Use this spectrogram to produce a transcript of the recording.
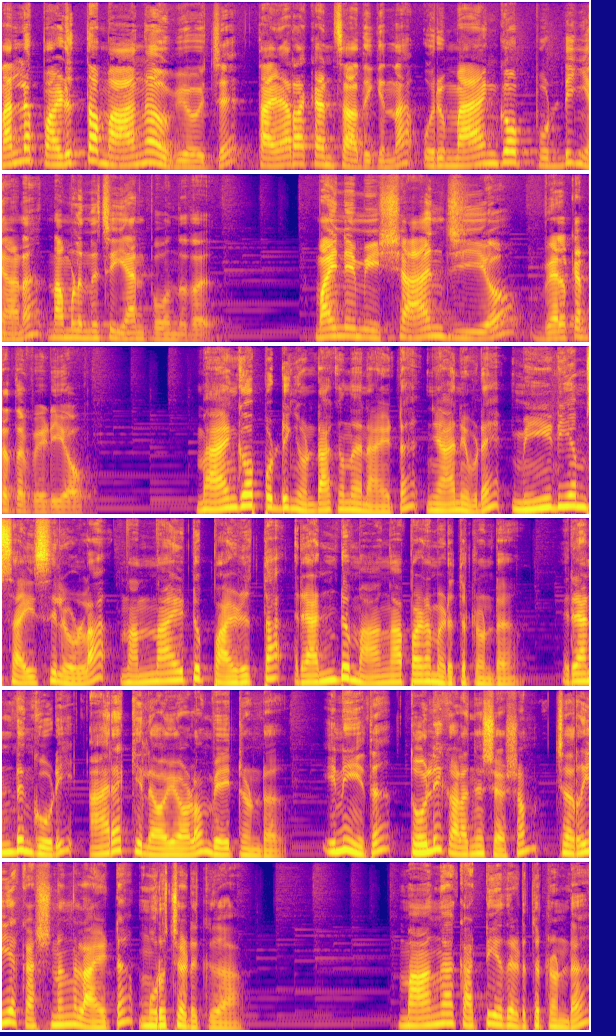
നല്ല പഴുത്ത മാങ്ങ ഉപയോഗിച്ച് തയ്യാറാക്കാൻ സാധിക്കുന്ന ഒരു മാംഗോ പുഡിംഗ് ആണ് നമ്മൾ ഇന്ന് ചെയ്യാൻ പോകുന്നത്. മൈ നെയിം ഈ Shan Jio welcome to the video mango pudding ഉണ്ടാക്കുന്നതിനായിട്ട് ഞാനിവിടെ മീഡിയം സൈസിലുള്ള നന്നായിട്ട് പഴുത്ത രണ്ട് മാങ്ങാപ്പഴം എടുത്തിട്ടുണ്ട്. രണ്ടും കൂടി അര കിലോയോളം വെയിറ്റ് ഉണ്ട്. ഇനി ഇത് തൊലി കളഞ്ഞ ശേഷം ചെറിയ കഷ്ണങ്ങളായിട്ട് മുറിച്ചെടുക്കുക. മാങ്ങ കട്ട് ചെയ്തെടുത്തിട്ടുണ്ട്.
